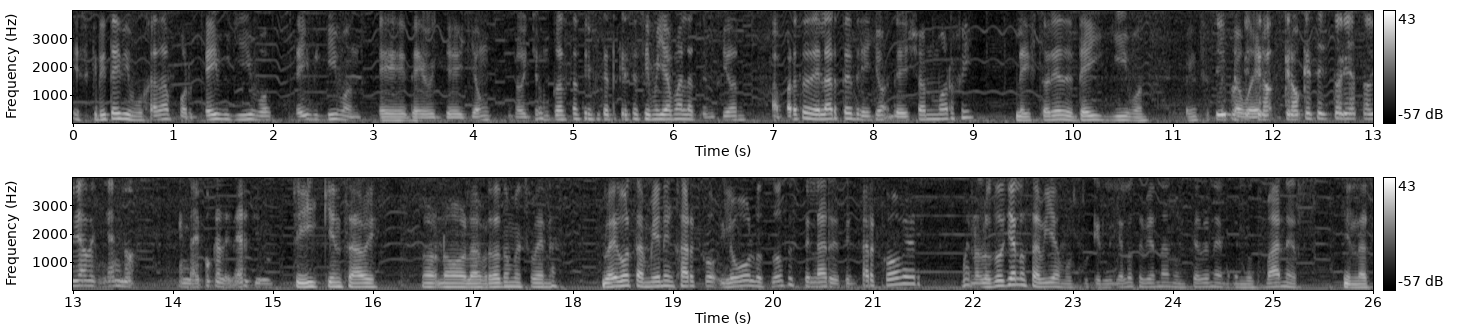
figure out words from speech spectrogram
escrita y dibujada por Dave Gibbons, Dave Gibbons eh, de, de John, de John Constantine, fíjate que ese sí me llama la atención. Aparte del arte de, John- de Sean Murphy, la historia de Dave Gibbons. Ese Sí, porque creo, creo que esa historia todavía venía en, los, en la época de Vértigo. Sí, quién sabe. No, no, la verdad no me suena. Luego también en hardcover, y luego los dos estelares en hardcover. Bueno, los dos ya lo sabíamos, porque ya los habían anunciado en, el- en los banners, en las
